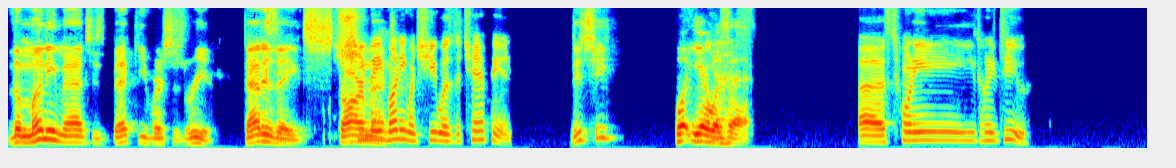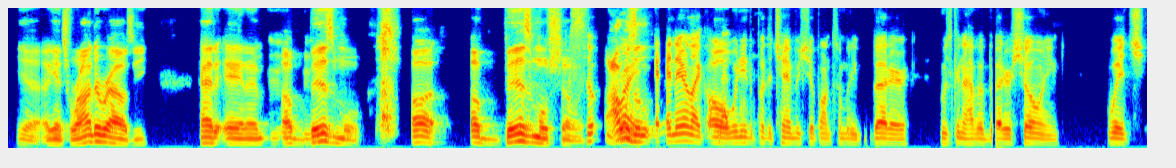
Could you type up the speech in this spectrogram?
The money match is Becky versus Rhea. That is a star. she made match. money when she was the champion. Did she? What year was that? Uh, it's 2022. Yeah, against Ronda Rousey, had an Mhm. abysmal, uh, abysmal showing. So, I was, right. a, and they're like, oh, we need to put the championship on somebody better who's going to have a better showing, which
